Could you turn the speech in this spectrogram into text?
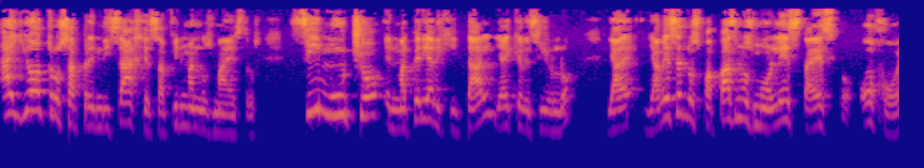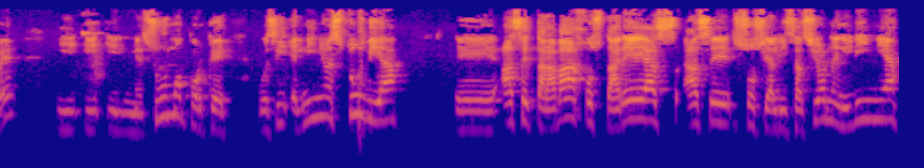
Hay otros aprendizajes, afirman los maestros. Sí mucho en materia digital, y hay que decirlo, y a, veces los papás nos molesta esto, ojo, ¿eh? Y, me sumo porque, pues sí, el niño estudia, eh, hace trabajos, tareas, hace socialización en línea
